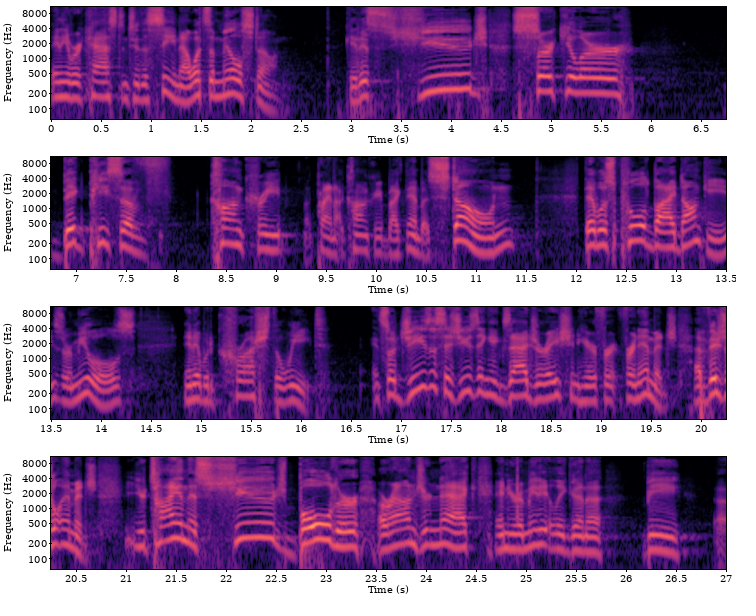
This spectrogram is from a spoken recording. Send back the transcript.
and he were cast into the sea. Now, what's a millstone? Okay, this huge, circular, big piece of concrete, probably not concrete back then, but stone that was pulled by donkeys or mules and it would crush the wheat. And so Jesus is using exaggeration here for, for an image, a visual image. You're tying this huge boulder around your neck, and you're immediately going to be uh,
